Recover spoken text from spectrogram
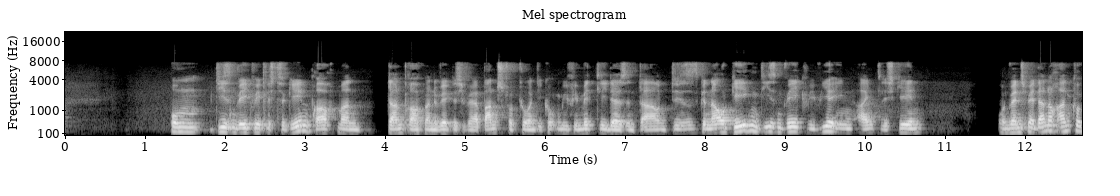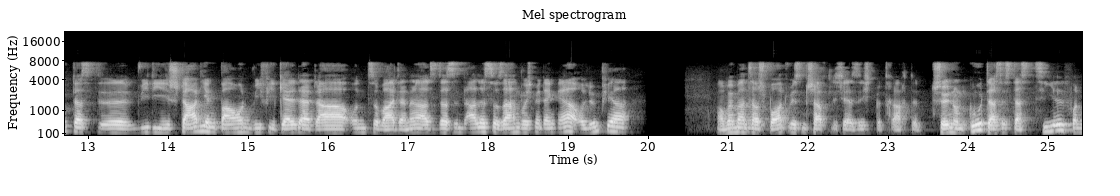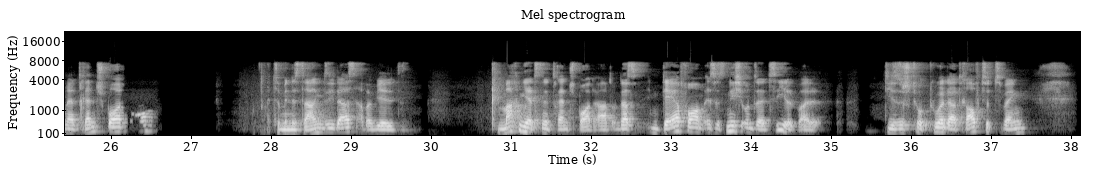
um diesen Weg wirklich zu gehen, braucht man, dann braucht man eine wirkliche Verbandsstruktur und die gucken, wie viele Mitglieder sind da. Und dieses genau gegen diesen Weg, wie wir ihn eigentlich gehen, und wenn ich mir dann noch angucke, dass äh, wie die Stadien bauen, wie viel Gelder da und so weiter, ne? also das sind alles so Sachen, wo ich mir denke, ja, Olympia, auch wenn man es aus sportwissenschaftlicher Sicht betrachtet, schön und gut, das ist das Ziel von der Trendsport. Zumindest sagen sie das, aber wir machen jetzt eine Trendsportart und das in der Form ist es nicht unser Ziel, weil diese Struktur da drauf zu zwängen,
